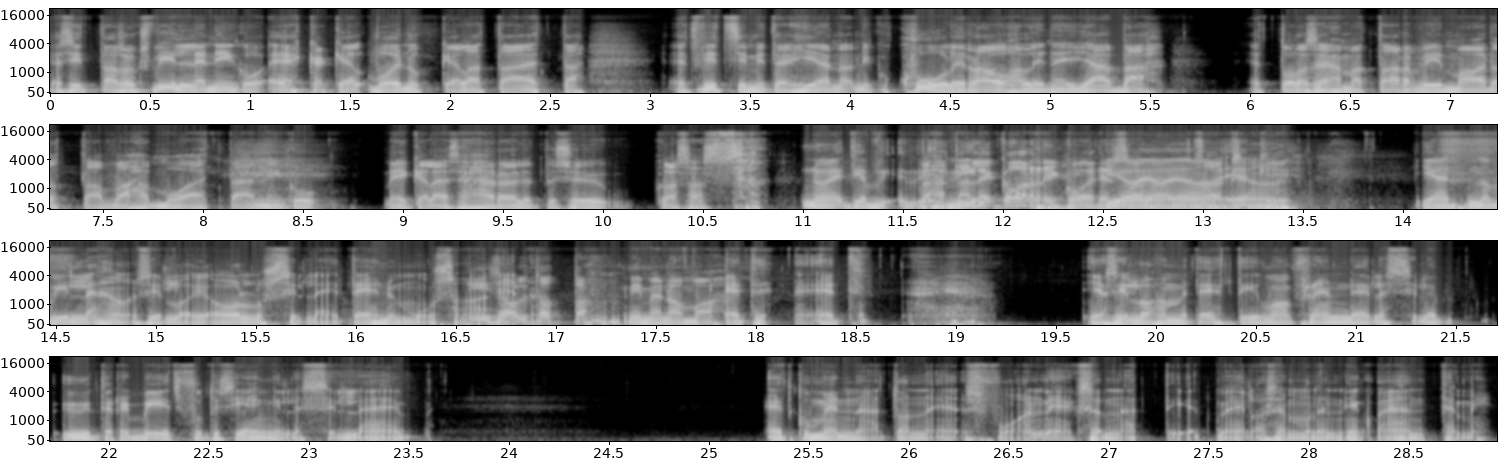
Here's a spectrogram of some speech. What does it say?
Ja sitten taas onko Ville niinku ehkä kel- voinut kelata, että, että vitsi miten hieno, niinku kuuli, rauhallinen jäbä. Että tuollaisenhan mä tarviin maadottaa vähän mua, että niinku meikäläisen häröily pysyy kasassa. no et, ja, vi- Vähän vi- tälleen karrikoiden joo, sanon, joo, joo, joo. Ja no Villehän on silloin jo ollut silleen tehnyt musaa. Niin se oli totta, nimenomaan. Et, et, ja silloinhan me tehtiin vaan frendeille sille Yyteri Beachfootis jengille silleen, että kun mennään tonne ensi vuonna, niin eikö se nätti, että meillä on semmoinen niinku anthemi.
